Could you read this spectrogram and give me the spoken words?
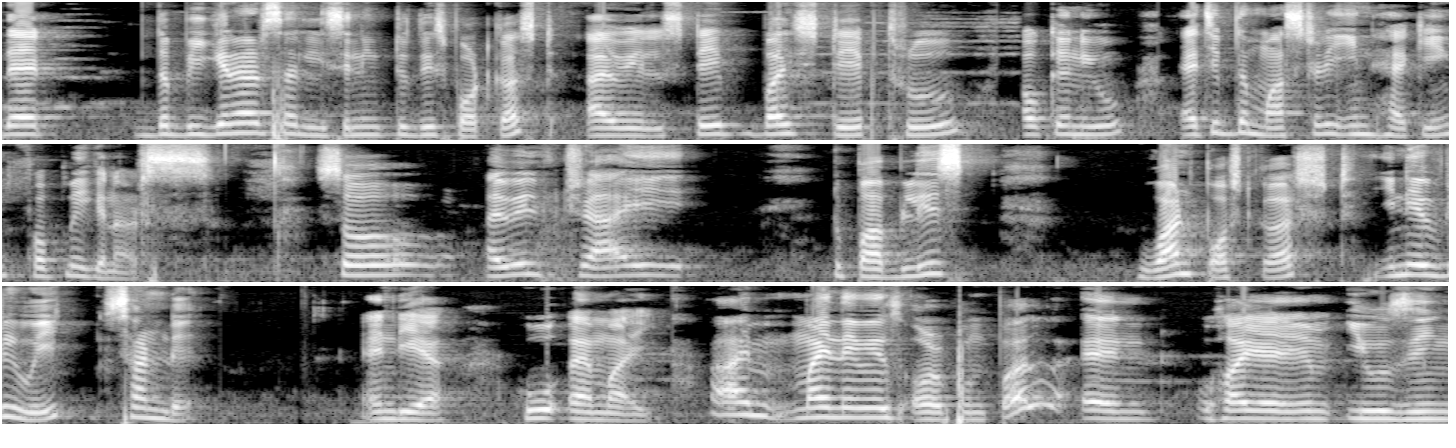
that the beginners are listening to this podcast. I will step by step through how can you achieve the mastery in hacking for beginners. So i will try to publish one podcast in every week sunday. And yeah who am i? I'm my name is orpun pal and why i am using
